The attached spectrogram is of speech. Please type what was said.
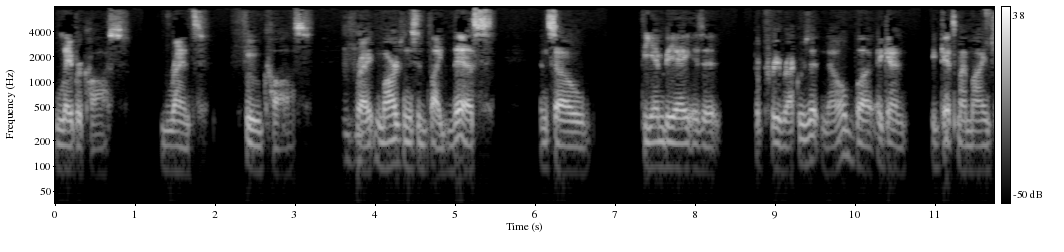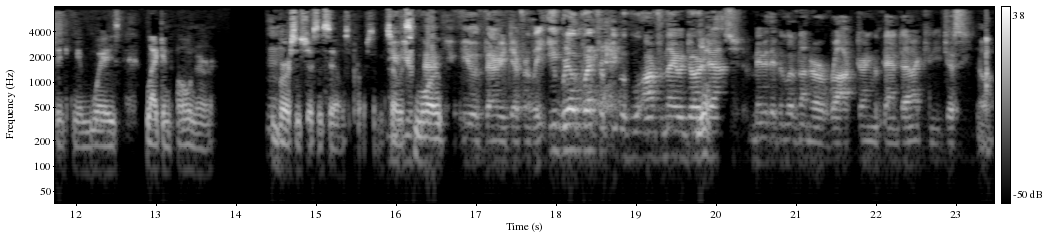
labor costs, rent, food costs, mm-hmm. right? Margins like this. And so the MBA, is it a prerequisite? No, but again, it gets my mind thinking in ways like an owner mm. versus just a salesperson. So you it's more you view it very differently. You real quick for people who aren't familiar with DoorDash, yeah. maybe they've been living under a rock during the pandemic. Can you just oh,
